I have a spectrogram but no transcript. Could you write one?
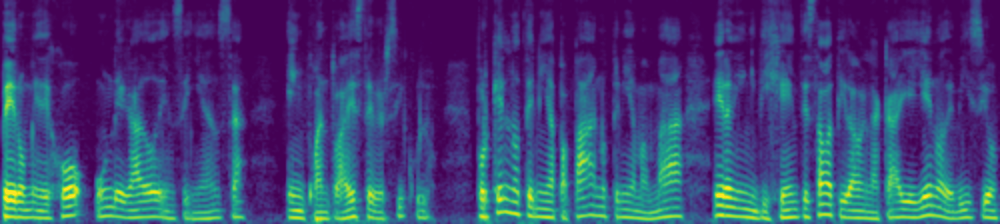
pero me dejó un legado de enseñanza en cuanto a este versículo porque él no tenía papá, no tenía mamá, era indigente, estaba tirado en la calle, lleno de vicio,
